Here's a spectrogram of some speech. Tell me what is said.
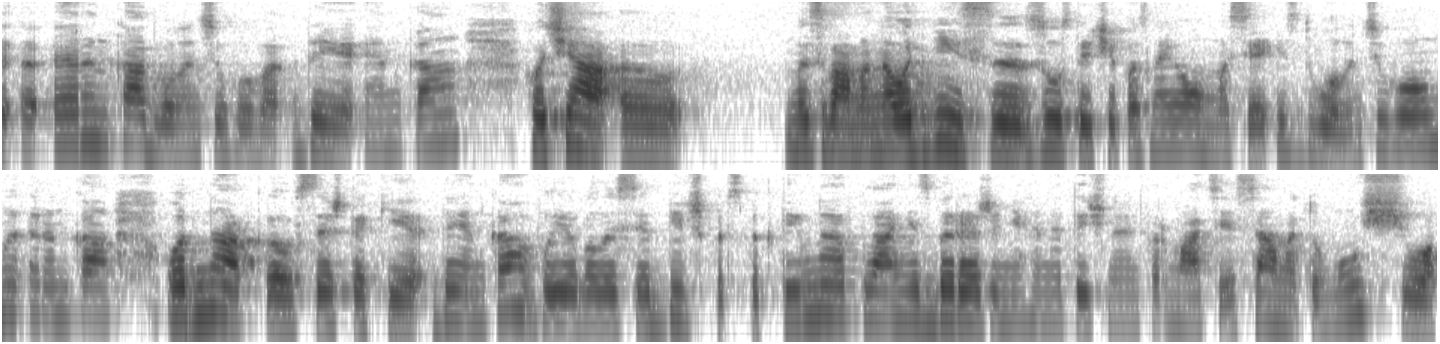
е, РНК, дволанцюгова ДНК. Хоча е, ми з вами на одній з зустрічей познайомимося із дволанцюговими РНК, однак е, все ж таки ДНК виявилася більш перспективною в плані збереження генетичної інформації, саме тому, що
